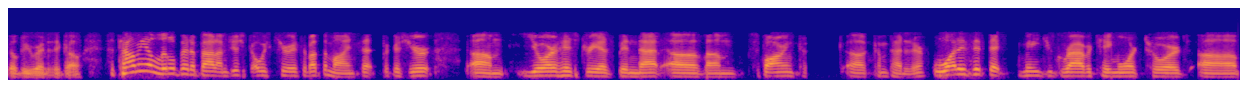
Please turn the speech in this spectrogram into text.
you'll be ready to go. So tell me a little bit about. I'm just always curious about the mindset because your um, your history has been that of um, sparring uh, competitor. What is it that made you gravitate more towards uh,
